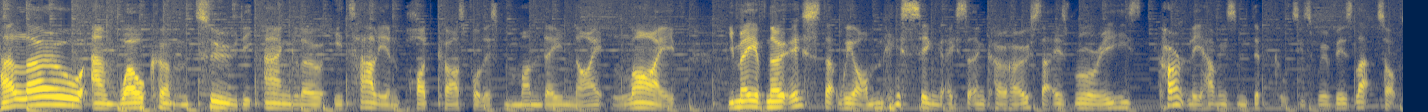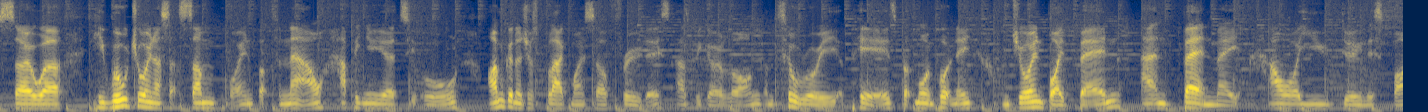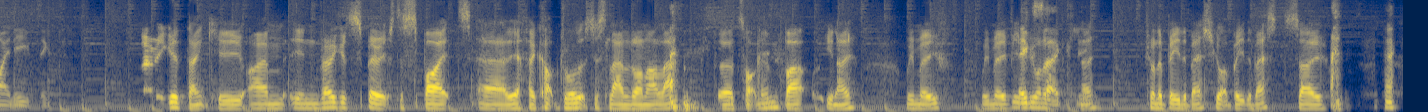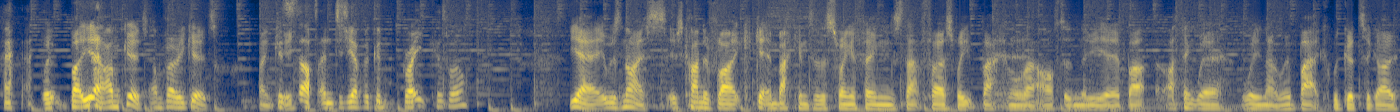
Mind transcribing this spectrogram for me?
Hello and welcome to the Anglo Italian podcast for this Monday night live. You may have noticed that we are missing a certain co host, that is Ruairi. He's currently having some difficulties with his laptop, so uh, he will join us at some point. But for now, Happy New Year to all. I'm going to just flag myself through this as we go along until Ruairi appears. But more importantly, I'm joined by Ben. And Ben, mate, how are you doing this fine evening? Very good, thank you. I'm in very good spirits despite uh, the FA Cup draw that's just landed on our lap for Tottenham. But you know, we move, we move. If exactly. You, wanna, you know, if you want to be the best, you got to beat the best. So, but yeah, I'm good. I'm very good. Thank good you. Good stuff. And did you have a good break as well? Yeah, it was nice. It was kind of like getting back into the swing of things that first week back and all that after the new year. But I think we're we you know we're back. We're good to go,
